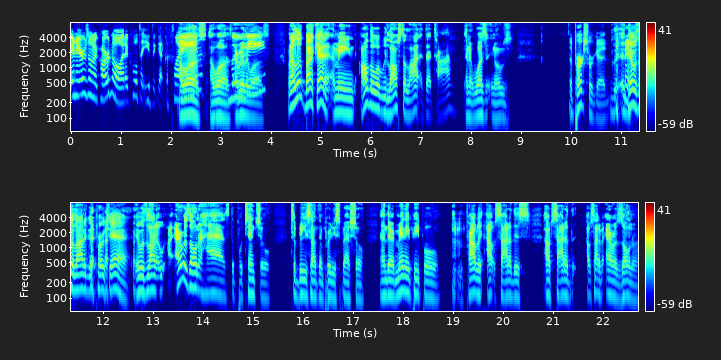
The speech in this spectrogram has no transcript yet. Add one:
an Arizona Cardinal at a cool time. You get the plane. I was, I was, I really was. When I look back at it, I mean, although we lost a lot at that time, and it wasn't, you know, it was the perks were good. there was a lot of good perks. Yeah, it was a lot of Arizona has the potential to be something pretty special, and there are many people probably outside of this, outside of the, outside of Arizona,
